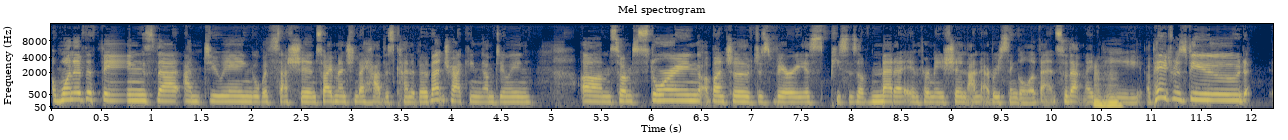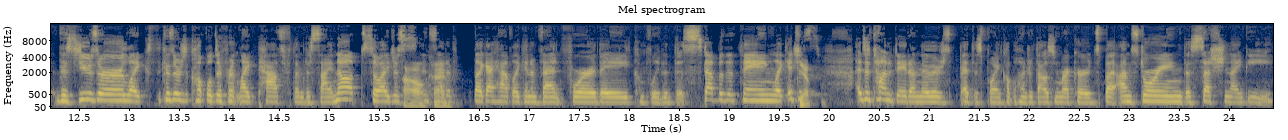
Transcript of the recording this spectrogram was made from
one of the things that I'm doing with session, so I mentioned I have this kind of event tracking I'm doing. Um, so I'm storing a bunch of just various pieces of meta information on every single event. So that might be a page was viewed, this user like because there's a couple different like paths for them to sign up so i just Oh, okay. instead of like i have like an event for they completed this step of the thing like it just Yep. it's a ton of data there there's at this point a couple hundred thousand records but i'm storing the session id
